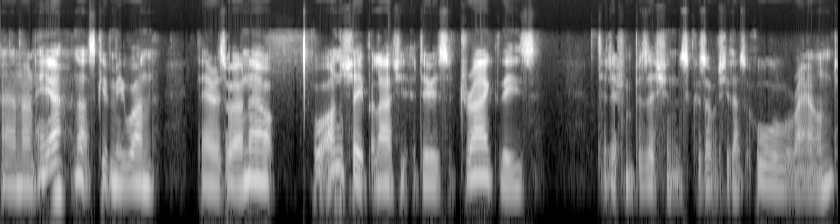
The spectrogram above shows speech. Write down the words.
and on here, and that's given me one there as well. Now, what Onshape allows you to do is to drag these to different positions, because obviously that's all round.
